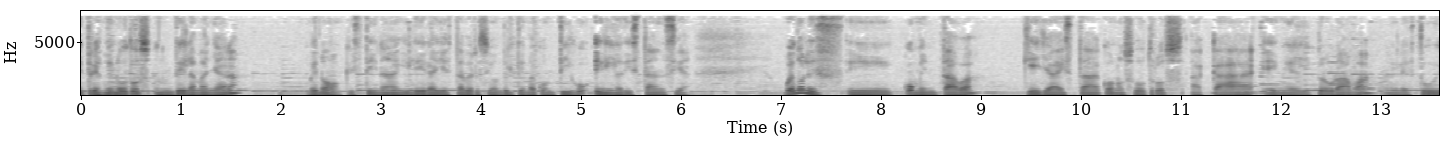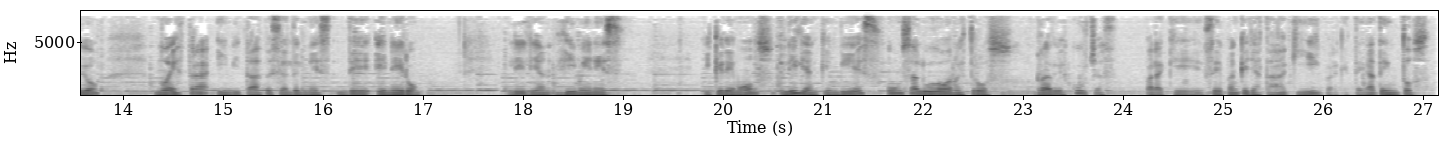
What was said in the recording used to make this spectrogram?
23 minutos de la mañana. Bueno, Cristina Aguilera y esta versión del tema contigo en la distancia. Bueno, les eh, comentaba que ya está con nosotros acá en el programa, en el estudio, nuestra invitada especial del mes de enero, Lilian Jiménez. Y queremos, Lilian, que envíes un saludo a nuestros radioescuchas para que sepan que ya estás aquí, para que estén atentos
